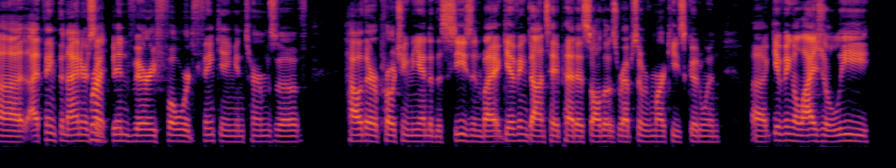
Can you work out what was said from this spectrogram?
Uh, I think the Niners right. have been very forward thinking in terms of how they're approaching the end of the season by giving Dante Pettis all those reps over Marquise Goodwin, uh, giving Elijah Lee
